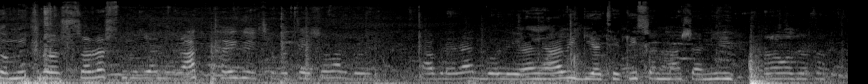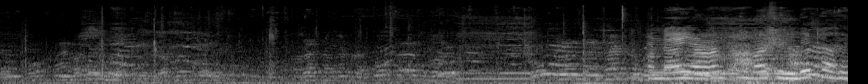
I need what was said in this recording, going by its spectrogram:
તો મિત્રો, સરસ મજાની રાત થઈ ગઈ છે. બધે સવાર બોલે આપણે રાત બોલી અહીંયા આવી ગયા છે કિશન માસાની. અને અહીંયા માસીને બેઠા છે.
